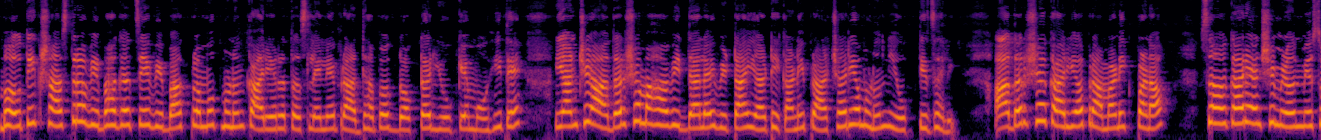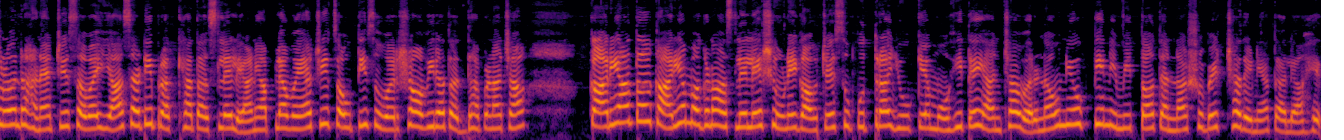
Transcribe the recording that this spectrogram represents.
भौतिकशास्त्र विभागाचे विभाग प्रमुख म्हणून कार्यरत असलेले प्राध्यापक डॉक्टर यू. के. मोहिते यांची आदर्श महाविद्यालय विटा या ठिकाणी प्राचार्य म्हणून नियुक्ती झाली. आदर्श कार्य प्रामाणिकपणा सहकार्यांशी मिळून मिसळून राहण्याची सवय यासाठी प्रख्यात असलेले आणि आपल्या वयाची चौतीस वर्ष अविरत अध्यापनाच्या कार्यात कार्यमग्न असलेले शिवणे गावचे सुपुत्र यू के मोहिते यांच्यावर नवनियुक्तीनिमित्त त्यांना शुभेच्छा देण्यात आल्या आहेत.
